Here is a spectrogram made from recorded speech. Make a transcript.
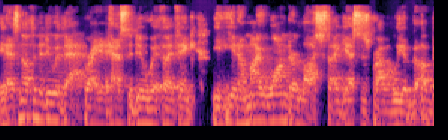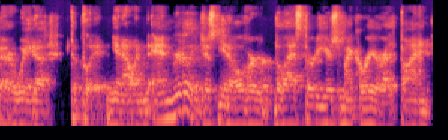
it has nothing to do with that, right? It has to do with, I think, you know, my wanderlust. I guess is probably a, a better way to to put it. You know, and and really just you know over the last thirty years of my career, I find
